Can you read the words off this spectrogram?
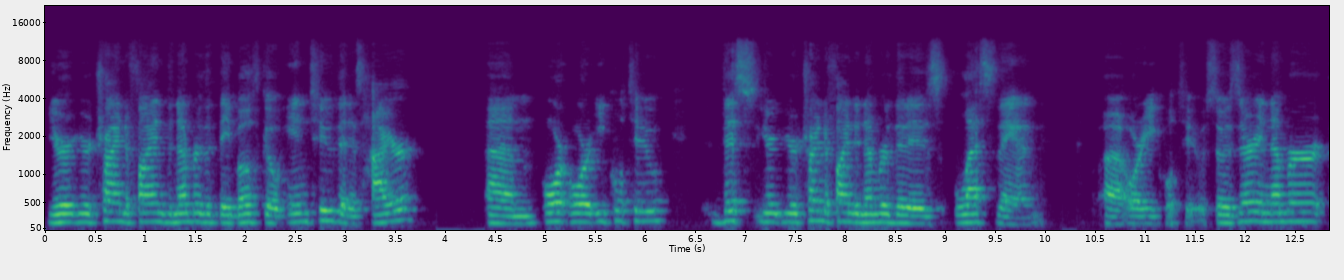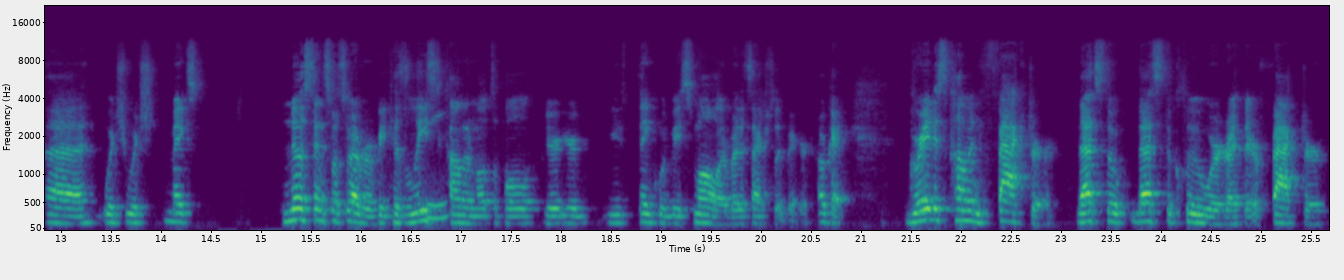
you're you're trying to find the number that they both go into that is higher, um, or or equal to. This you're you're trying to find a number that is less than uh, or equal to. So is there a number uh, which which makes no sense whatsoever because least Three. common multiple you're, you're you think would be smaller, but it's actually bigger. Okay, greatest common factor. That's the that's the clue word right there. Factor.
